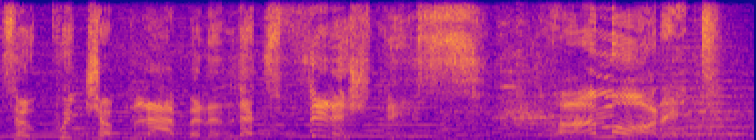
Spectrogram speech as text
So quit your blabbing and let's finish this! I'm on it!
